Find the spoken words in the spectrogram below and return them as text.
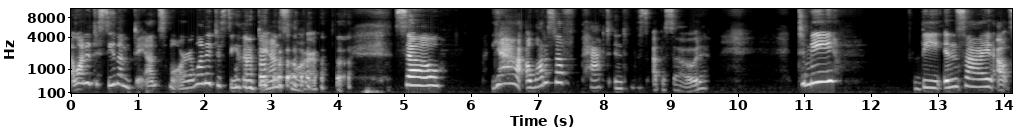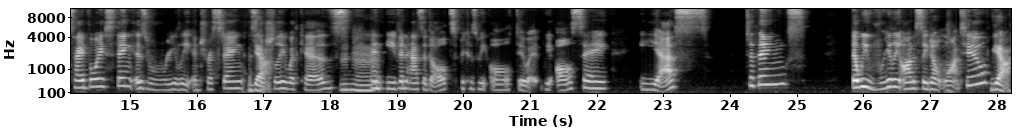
I wanted to see them dance more. I wanted to see them dance more. So, yeah, a lot of stuff packed into this episode. To me, the inside outside voice thing is really interesting, Yeah. especially with kids Mhm. and even as adults because we all do it. We all say yes to things that we really honestly don't want to. yeah.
